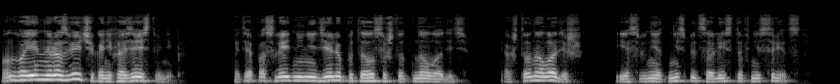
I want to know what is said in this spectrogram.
Он военный разведчик, а не хозяйственник. Хотя последнюю неделю пытался что-то наладить. А что наладишь, если нет ни специалистов, ни средств?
